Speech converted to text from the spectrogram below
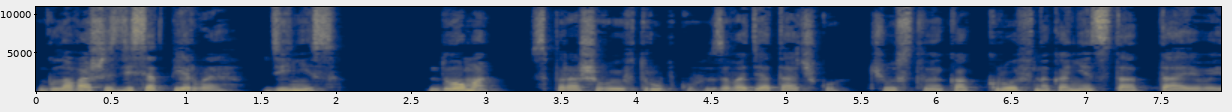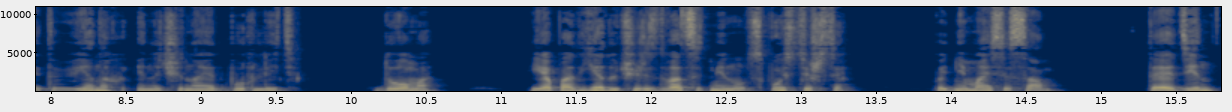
Глава 61. Денис. «Дома?» – спрашиваю в трубку, заводя тачку, чувствуя, как кровь наконец-то оттаивает в венах и начинает бурлить. «Дома. Я подъеду через 20 минут. Спустишься? Поднимайся сам. Ты один?»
